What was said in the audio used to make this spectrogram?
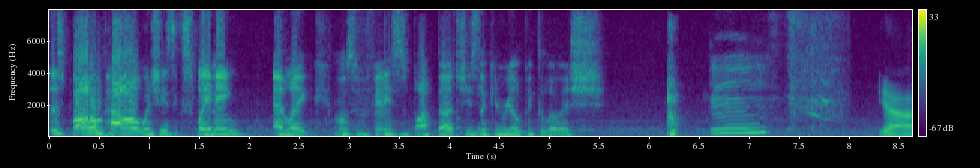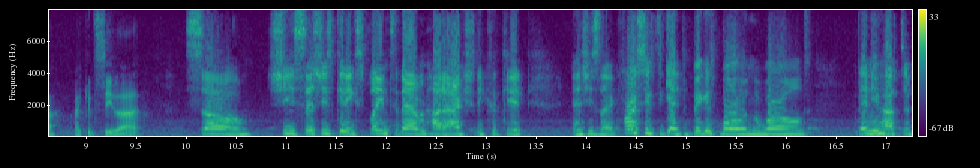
This bottom panel when she's explaining and like most of her face is blocked out, she's looking real Piccolo-ish. Mm. yeah, I could see that. So she says she's gonna explain to them how to actually cook it, and she's like, first you have to get the biggest bowl in the world, then you have to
